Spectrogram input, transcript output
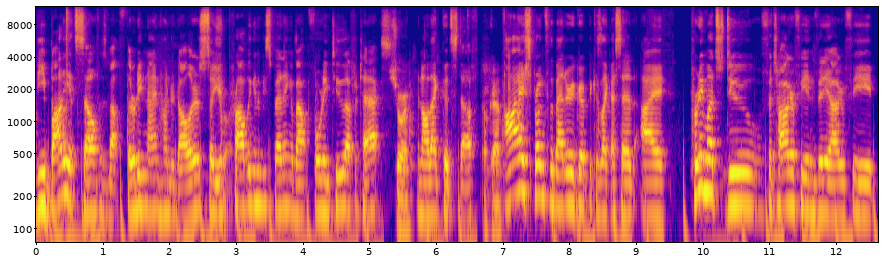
The body itself is about thirty nine hundred dollars, so you're Sure. probably going to be spending about forty two after tax. Sure. And all that good stuff. Okay. I sprung for the battery grip because, like I said, I pretty much do photography and videography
